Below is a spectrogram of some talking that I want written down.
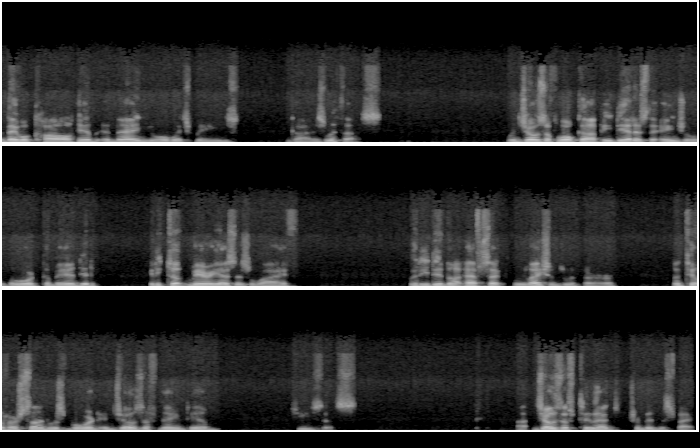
and they will call him Emmanuel, which means God is with us. When Joseph woke up, he did as the angel of the Lord commanded, and he took Mary as his wife, but he did not have sexual relations with her until her son was born, and Joseph named him Jesus. Uh, Joseph, too, had tremendous faith.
